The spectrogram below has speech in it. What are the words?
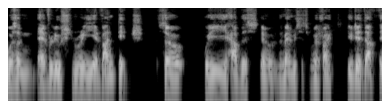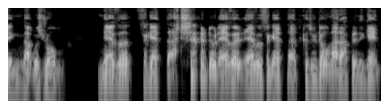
was an evolutionary advantage. So we have this, you know, the memory system goes, right, you did that thing, that was wrong. Never forget that. don't ever, ever forget that because we don't want that happening again.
